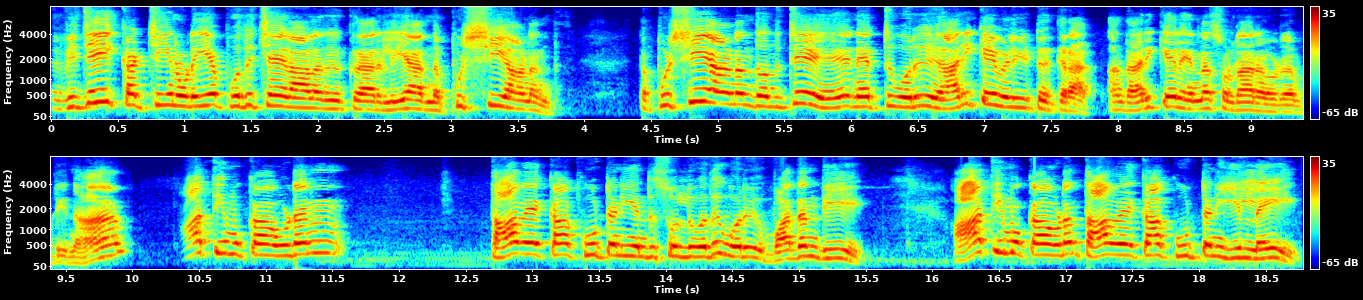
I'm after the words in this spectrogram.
விஜய் கட்சியினுடைய பொதுச் செயலாளர் இருக்கிறார் இல்லையா அந்த புஷி ஆனந்த். புஷி ஆனந்த் வந்துட்டு நேற்று ஒரு அறிக்கை வெளியிட்டிருக்கிறார். அந்த அறிக்கையில் என்ன சொல்கிறார் அவர் அப்படின்னா அதிமுகவுடன் தாவேக்கா கூட்டணி என்று சொல்லுவது ஒரு வதந்தி. அதிமுகவுடன் தாவேக்கா கூட்டணி இல்லை.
